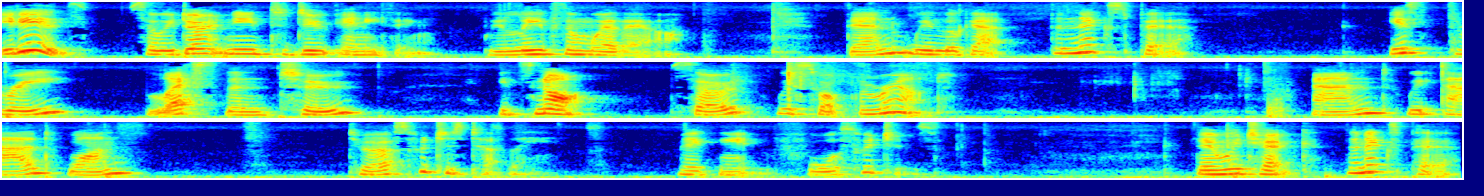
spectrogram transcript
It is, so we don't need to do anything. We leave them where they are. Then we look at the next pair. Is 3 less than 2? It's not, so we swap them around. And we add 1 to our switches tally, making it 4 switches. Then we check the next pair.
